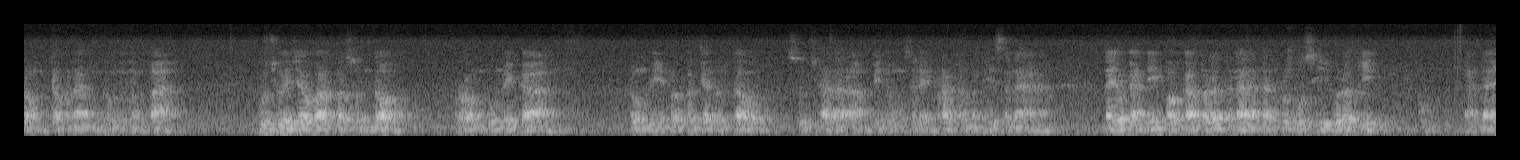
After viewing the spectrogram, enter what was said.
รองเจ้าคณะอำเภอเมืองลำปางผู้ช่วยเจ้าวาดพระสนดอกรองผู้ในการโรงเรียนวัดพระแก้วต้นเต้า สุชาดารามเป็นองค์แสดงพระธรรมเทศนา ในโอกาสนี้ขอกราบรัตนาท่านพระครูศรีวรกิจได้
